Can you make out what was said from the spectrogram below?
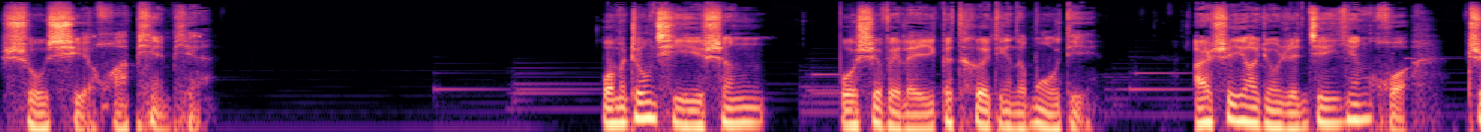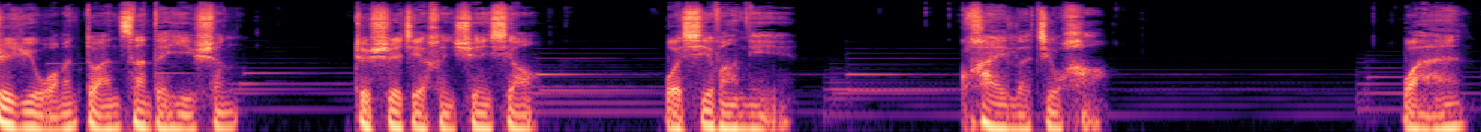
数雪花片片。我们终其一生，不是为了一个特定的目的，而是要用人间烟火治愈我们短暂的一生。这世界很喧嚣，我希望你快乐就好。晚安。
